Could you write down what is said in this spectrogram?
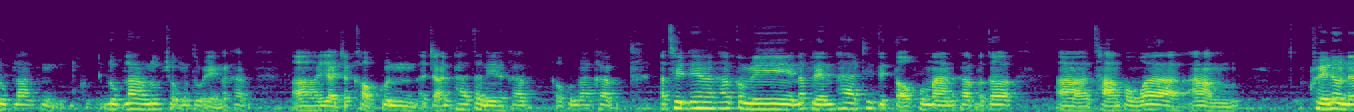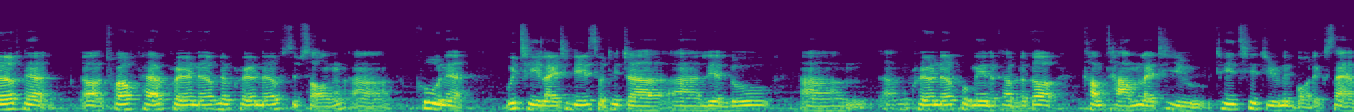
รูปร่างของรูปร่างรูปโฉมของตัวเองนะครับ อยากจะขอบคุณอาจารย์แพทย์ท่านนี้นะครับ ขอบคุณมากครับ อาทิตย์นี้นะครับก็มีนักเรียนแพทย์ที่ติดต่อผมมานะครับ แล้วก็ถามผมว่า cranial nerve เนี่ย 12 pair cranial nerve เนี่ย cranial nerve 12อ่าคู่เนี่ย วิธีอะไรที่ดีที่สุดที่จะเรียนรู้ cranial nerve พวกนี้นะครับ แล้วก็คำถามอะไรที่อยู่ที่ที่อยู่ในบอร์ด exam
